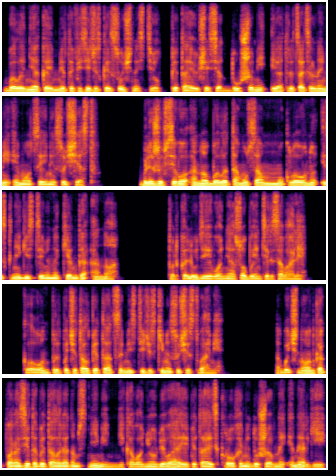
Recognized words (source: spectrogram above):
было некой метафизической сущностью, питающейся душами и отрицательными эмоциями существ. Ближе всего оно было тому самому клоуну из книги Стивена Кинга «Оно». Только люди его не особо интересовали. Клоун предпочитал питаться мистическими существами. Обычно он, как паразит, обитал рядом с ними, никого не убивая и питаясь крохами душевной энергии,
